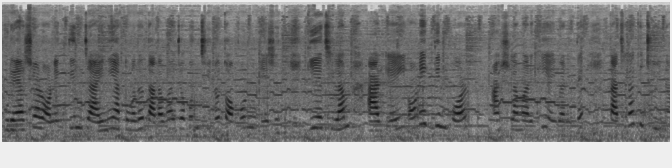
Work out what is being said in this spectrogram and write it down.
ঘুরে আসি। আর অনেক দিন যাইনি। আর তোমাদের দাদাভাই যখন ছিল তখন এসে গিয়েছিলাম। আর এই অনেক দিন পর আসলাম আর কি এই বাড়িতে। তাছাড়া কিছুই না।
